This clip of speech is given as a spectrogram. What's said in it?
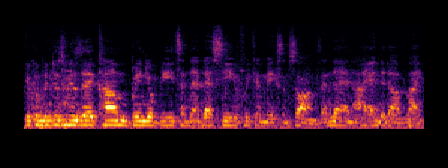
you can produce music, come bring your beats and then let's see if we can make some songs. And then I ended up like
